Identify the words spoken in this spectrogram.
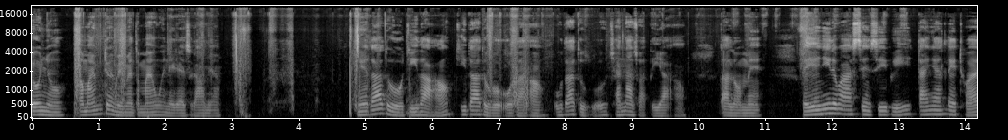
ြိုးညိုသမိုင်းမတွင်ပေမဲ့သမိုင်းဝင်နေတဲ့စကားများငယ်သားသူကိုကြီးသားအောင်ကြီးသားသူကိုအိုသားအောင်အိုသားသူကိုချမ်းသာစွာတည်ရအောင်တာလွန်မင်းဘယင်ကြီးတစ်ပါးဆင်စည်းပြီးတိုင်းကလှည့်ထွက်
